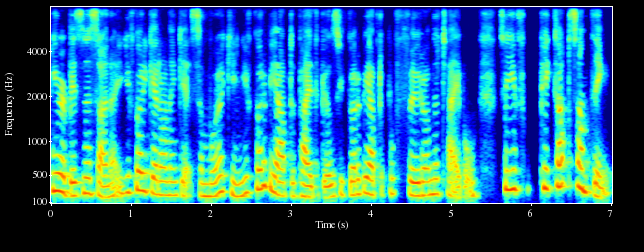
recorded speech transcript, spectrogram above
you're a business owner, you've got to get on and get some work in. You've got to be able to pay the bills. You've got to be able to put food on the table. So you've picked up something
